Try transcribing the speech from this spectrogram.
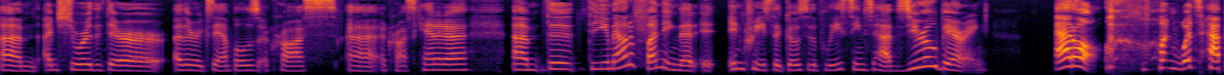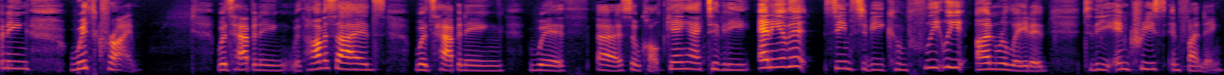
um, I'm sure that there are other examples across uh, across Canada. Um, the the amount of funding that it, increase that goes to the police seems to have zero bearing at all on what's happening with crime, what's happening with homicides, what's happening with uh, so-called gang activity. Any of it seems to be completely unrelated to the increase in funding.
